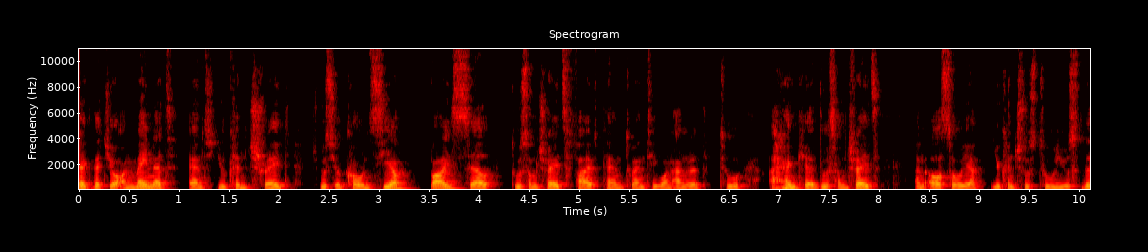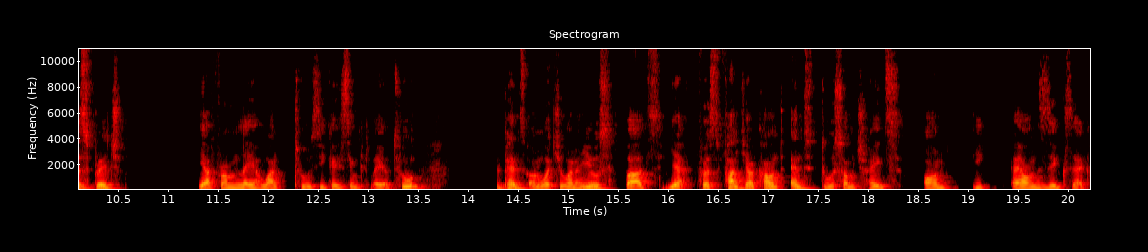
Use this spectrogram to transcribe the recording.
check that you're on mainnet and you can trade. Choose your coins here, buy, sell, do some trades, 5, 10, 20, 100, to, I don't care, do some trades. And also, yeah, you can choose to use this bridge, yeah, from layer 1 to zkSync layer 2. Depends on what you want to use, but yeah, first fund your account and do some trades on the on Zigzag.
